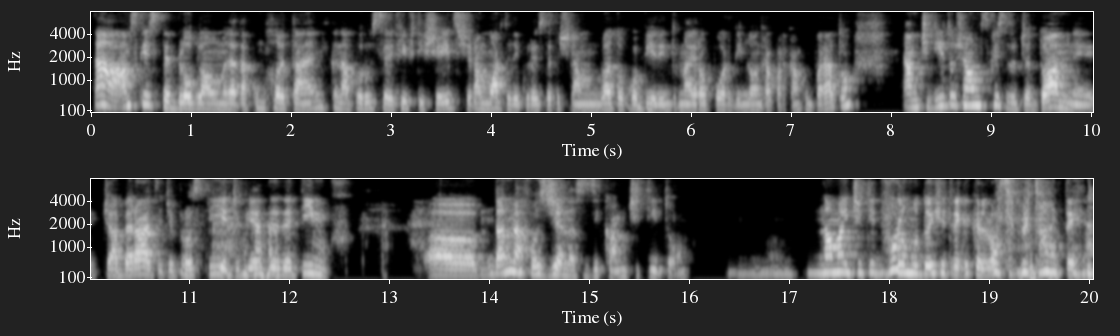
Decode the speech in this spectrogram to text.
Da, am scris pe blog la un moment dat, acum hăt ani, când a apăruse Fifty Shades și eram moartă de curiozitate și am luat o copie dintr-un aeroport din Londra, parcă am cumpărat-o. Am citit-o și am scris, ce doamne, ce aberație, ce prostie, ce pierde de timp. Uh, dar nu mi-a fost jenă să zic că am citit-o. N-am mai citit volumul 2 și 3, cred că le luase pe toate.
